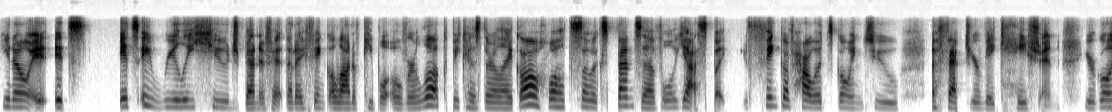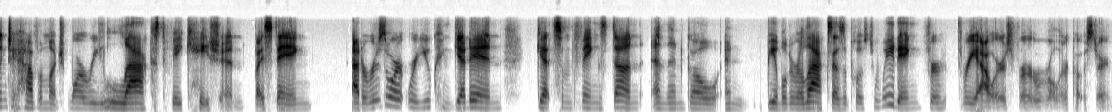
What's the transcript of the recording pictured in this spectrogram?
you know it, it's it's a really huge benefit that I think a lot of people overlook because they're like, oh, well, it's so expensive. Well, yes, but think of how it's going to affect your vacation. You're going to have a much more relaxed vacation by staying at a resort where you can get in, get some things done, and then go and be able to relax as opposed to waiting for three hours for a roller coaster.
